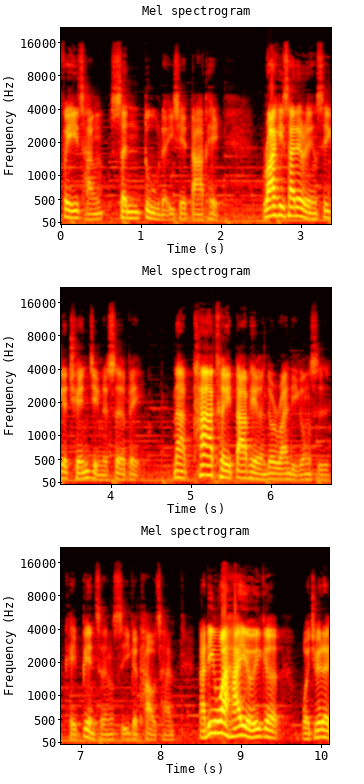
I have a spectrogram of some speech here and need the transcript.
非常深度的一些搭配。Rocky 三六零是一个全景的设备，那它可以搭配很多软体公司，可以变成是一个套餐。那另外还有一个。我觉得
